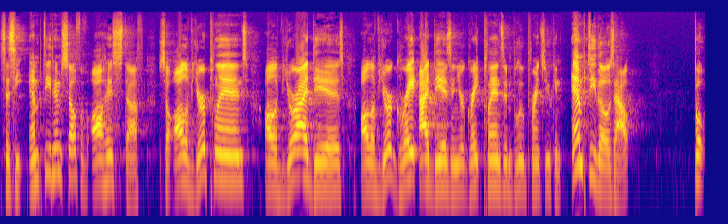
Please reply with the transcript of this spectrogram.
Says he emptied himself of all his stuff. So, all of your plans, all of your ideas, all of your great ideas and your great plans and blueprints, you can empty those out. But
